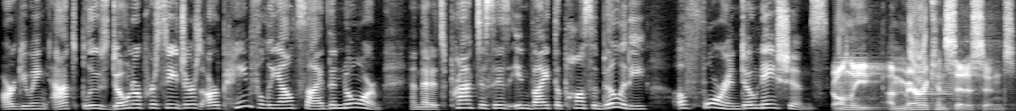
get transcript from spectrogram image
arguing ActBlue's donor procedures are painfully outside the norm and that its practices invite the possibility of foreign donations. Only American citizens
